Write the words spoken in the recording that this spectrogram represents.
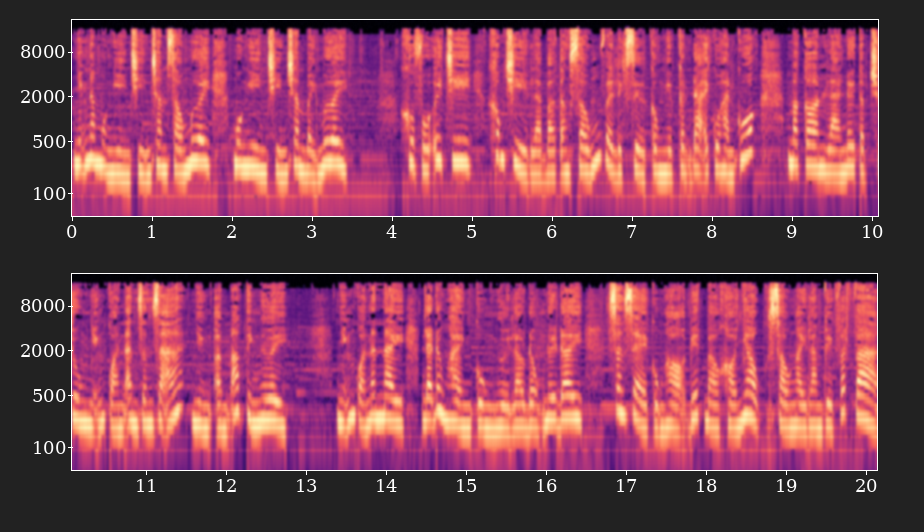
những năm 1960-1970. Khu phố Uichi không chỉ là bao tàng sống về lịch sử công nghiệp cận đại của Hàn Quốc, mà còn là nơi tập trung những quán ăn dân dã nhưng ấm áp tình người. Những quán ăn này đã đồng hành cùng người lao động nơi đây, san sẻ cùng họ biết bao khó nhọc sau ngày làm việc vất vả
